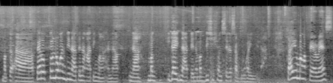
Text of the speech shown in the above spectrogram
Magka, uh, pero tulungan din natin ang ating mga anak na mag-guide natin na magdesisyon sila sa buhay nila. Tayo mga parents,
